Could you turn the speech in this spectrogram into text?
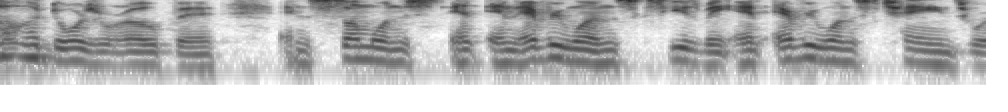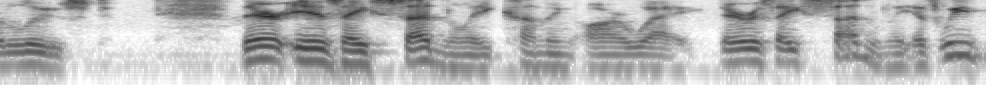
All the doors were open, and someone's and, and everyone's excuse me, and everyone's chains were loosed. There is a suddenly coming our way. There is a suddenly as we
